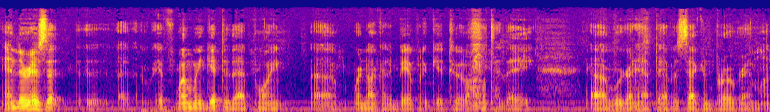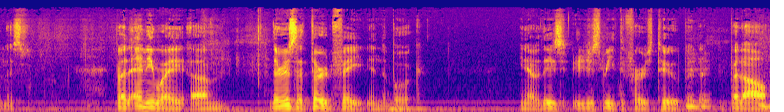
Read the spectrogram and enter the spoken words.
and there is a uh, if when we get to that point, uh, we're not going to be able to get to it all today. Uh, we're going to have to have a second program on this. But anyway, um, there is a third fate in the book. You know these you just meet the first two but but I'll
